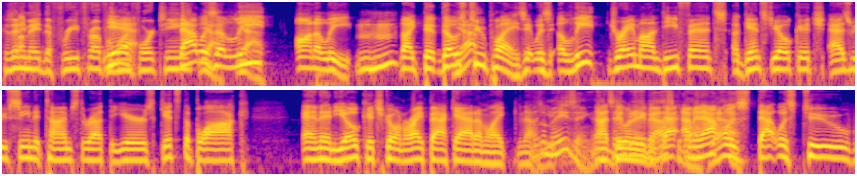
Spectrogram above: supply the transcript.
because then he made the free throw from yeah, 114. That was elite on elite. Mm-hmm. Like the, those yep. two plays. It was elite Draymond defense against Jokic, as we've seen at times throughout the years, gets the block, and then Jokic going right back at him like that was amazing. Not That's doing it. That, I mean, that yeah. was that was two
